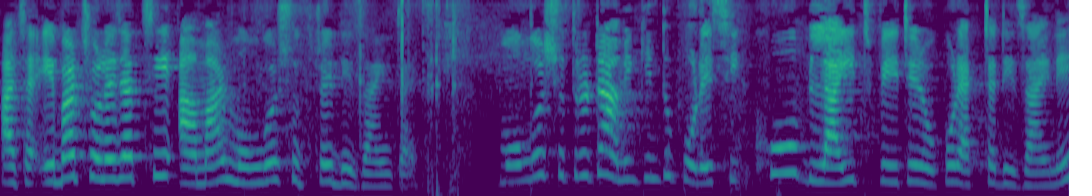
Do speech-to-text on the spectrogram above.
আচ্ছা এবার চলে যাচ্ছি আমার মঙ্গলসূত্রের ডিজাইনটায় মঙ্গলসূত্রটা আমি কিন্তু পরেছি খুব লাইট ওয়েটের ওপর একটা ডিজাইনে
